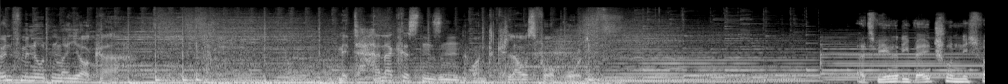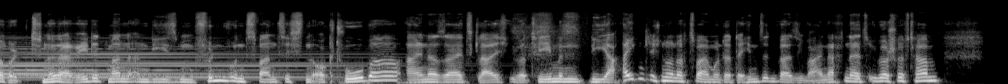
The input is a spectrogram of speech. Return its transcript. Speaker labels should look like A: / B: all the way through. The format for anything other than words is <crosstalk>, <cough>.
A: 5 Minuten Mallorca mit Hanna Christensen und Klaus Vorbrot.
B: Als wäre die Welt schon nicht verrückt. Ne? Da redet man an diesem 25. Oktober einerseits gleich über Themen, die ja eigentlich nur noch zwei Monate hin sind, weil sie Weihnachten als Überschrift haben.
